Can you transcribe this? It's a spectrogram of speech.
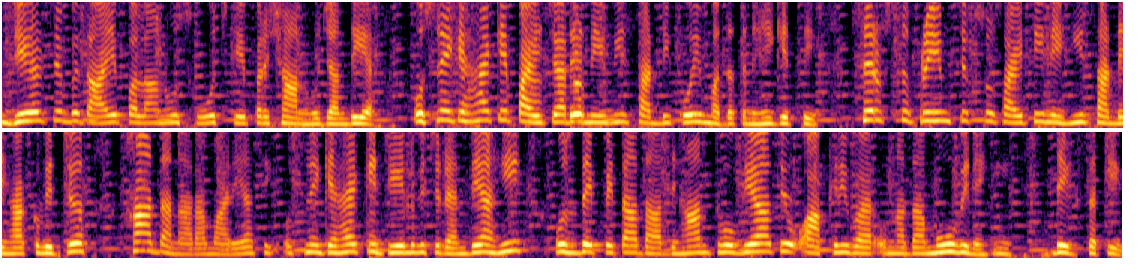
ਜੇਲ੍ਹ 'ਚ ਬਿਤਾਏ ਪਲਾਂ ਨੂੰ ਸੋਚ ਕੇ ਪਰੇਸ਼ਾਨ ਹੋ ਜਾਂਦੀ ਹੈ। ਉਸਨੇ ਕਿਹਾ ਕਿ ਭਾਈਚਾਰੇ ਨੇ ਵੀ ਸਾਡੀ ਕੋਈ ਮਦਦ ਨਹੀਂ ਕੀਤੀ। ਸਿਰਫ ਸੁਪਰੀਮ ਸਿੱਖ ਸੁਸਾਇਟੀ ਨੇ ਹੀ ਸਾਡੇ ਹੱਕ ਵਿੱਚ ਹਾਂ ਦਾ ਨਾਰਾ ਮਾਰਿਆ ਸੀ। ਉਸਨੇ ਕਿਹਾ ਕਿ ਜੇਲ੍ਹ ਵਿੱਚ ਰਹਿੰਦਿਆਂ ਹੀ ਉਸਦੇ ਪਿਤਾ ਦਾ ਦੇਹਾਂਤ ਹੋ ਗਿਆ ਤੇ ਉਹ ਆਖਰੀ ਵਾਰ ਉਹਨਾਂ ਦਾ ਮੂੰਹ ਵੀ ਨਹੀਂ ਦੇਖ ਸਕੀ।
